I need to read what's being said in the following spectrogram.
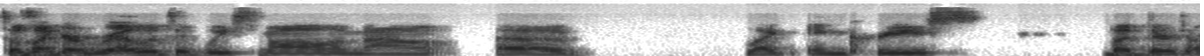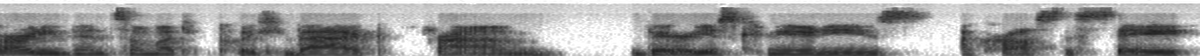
so it's like a mm-hmm. relatively small amount of like increase but mm-hmm. there's already been so much pushback from various communities across the state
